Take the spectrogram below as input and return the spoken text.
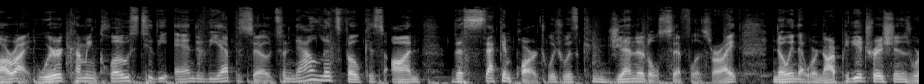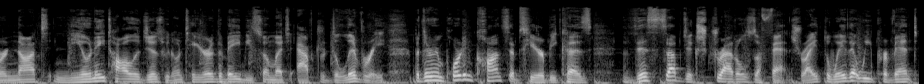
All right, we're coming close to the end of the episode. So now let's focus on the second part, which was congenital syphilis, all right? Knowing that we're not pediatricians, we're not neonatologists, we don't take care of the baby so much after delivery. But there are important concepts here because this subject straddles the fence, right? The way that we prevent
